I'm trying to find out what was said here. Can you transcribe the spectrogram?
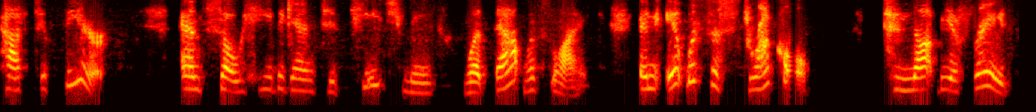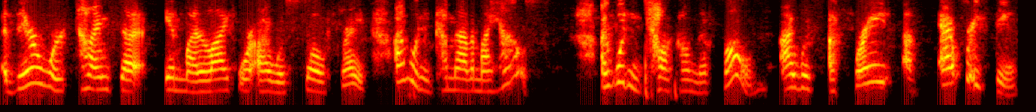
have to fear. And so he began to teach me what that was like. And it was a struggle to not be afraid. There were times that in my life where I was so afraid, I wouldn't come out of my house. I wouldn't talk on the phone. I was afraid of everything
